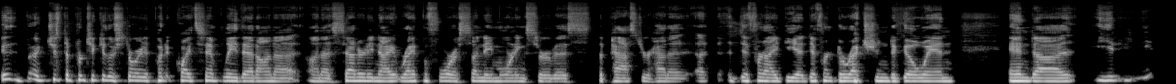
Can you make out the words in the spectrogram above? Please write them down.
it, just a particular story to put it quite simply that on a on a Saturday night, right before a Sunday morning service, the pastor had a, a, a different idea, a different direction to go in, and uh, you,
